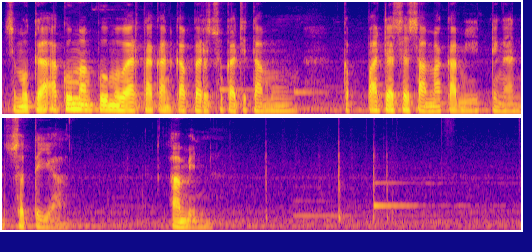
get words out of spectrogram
Semoga aku mampu mewartakan kabar sukacitamu kepada sesama kami dengan setia. Amin.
